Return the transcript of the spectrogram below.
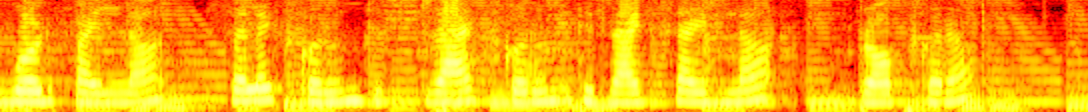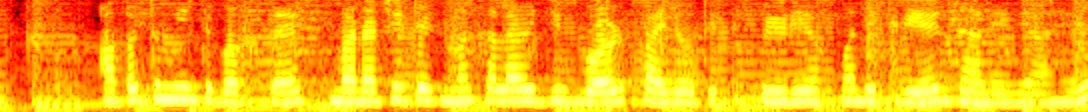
वर्ड फाईलला सिलेक्ट करून जस्ट ड्रॅग करून इथे राईट साईडला ड्रॉप करा. आता तुम्ही इथे बघताय मराठी टेक मसाला जी वर्ड फाईल होती ती पी डी एफमध्ये क्रिएट झालेली आहे.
